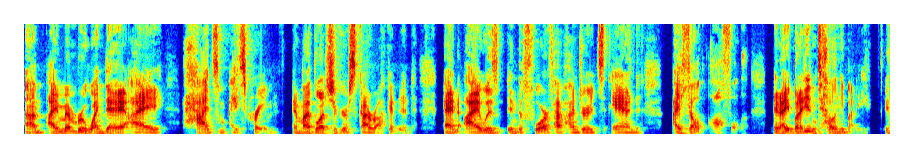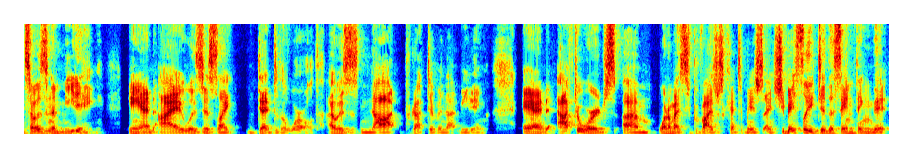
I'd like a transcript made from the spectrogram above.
um, I remember one day I had some ice cream and my blood sugar skyrocketed, and I was in the four or five hundreds, and I felt awful. And I, but I didn't tell anybody. And so I was in a meeting, and I was just like dead to the world. I was just not productive in that meeting. And afterwards, um, one of my supervisors came to me and she basically did the same thing that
